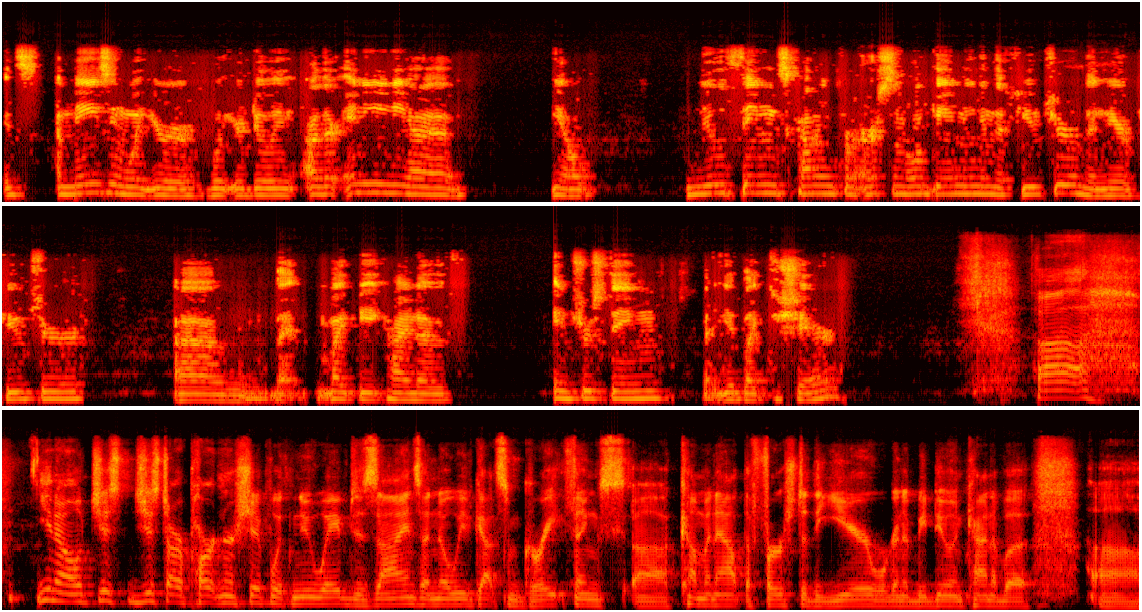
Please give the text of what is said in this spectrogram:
it's amazing what you're what you're doing. Are there any uh, you know new things coming from Arsenal Gaming in the future, in the near future, um, that might be kind of interesting that you'd like to share? Uh, you know, just just our partnership with New Wave Designs. I know we've got some great things uh, coming out the first of the year. We're going to be doing kind of a, uh,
